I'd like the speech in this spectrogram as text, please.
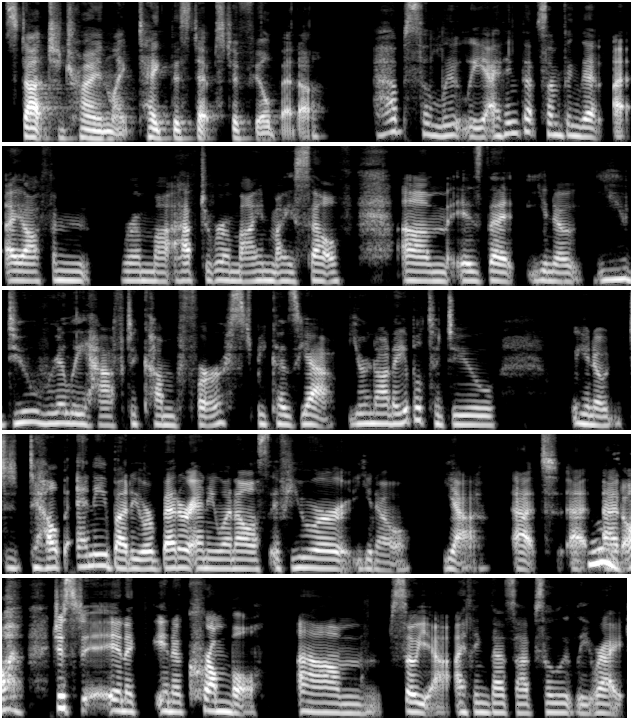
start to try and like take the steps to feel better. Absolutely. I think that's something that I, I often have to remind myself um, is that, you know, you do really have to come first because, yeah, you're not able to do, you know, to, to help anybody or better anyone else if you are, you know, yeah, at at, mm. at all, just in a in a crumble um so yeah i think that's absolutely right.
